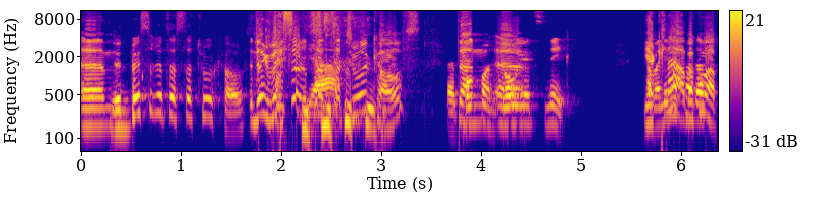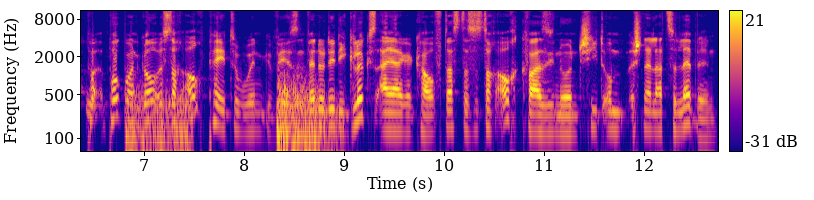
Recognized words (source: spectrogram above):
ähm, Eine bessere Tastatur kaufst. eine bessere Ja. Tastatur kaufst, bei dann, Pokémon Go äh, jetzt nicht. Ja Aber klar, aber guck mal mal, Po- Pokémon Go ist doch auch Pay to Win gewesen. Wenn du dir die Glückseier gekauft hast, das ist doch auch quasi nur ein Cheat, um schneller zu leveln.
